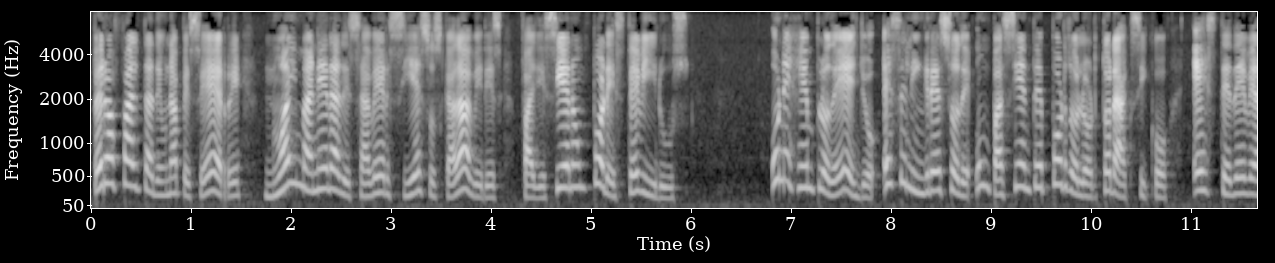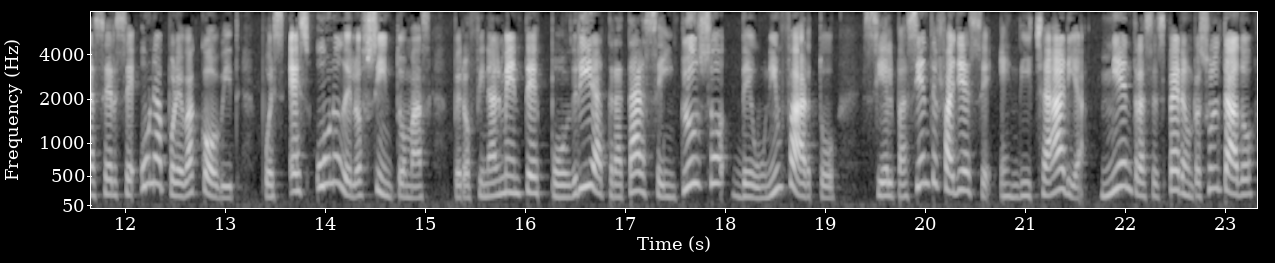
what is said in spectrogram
pero a falta de una PCR no hay manera de saber si esos cadáveres fallecieron por este virus. Un ejemplo de ello es el ingreso de un paciente por dolor torácico. Este debe hacerse una prueba COVID, pues es uno de los síntomas, pero finalmente podría tratarse incluso de un infarto. Si el paciente fallece en dicha área mientras espera un resultado,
